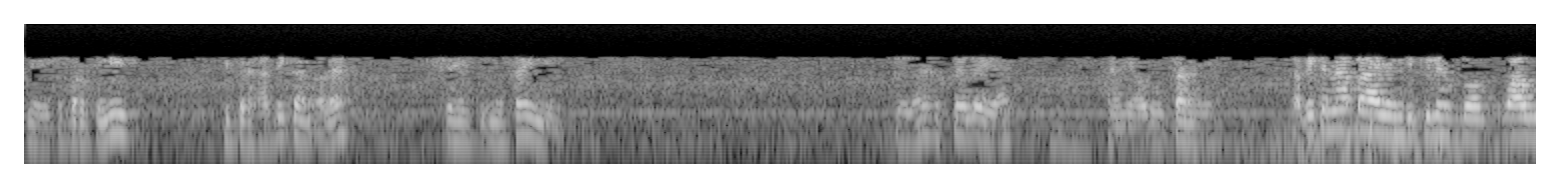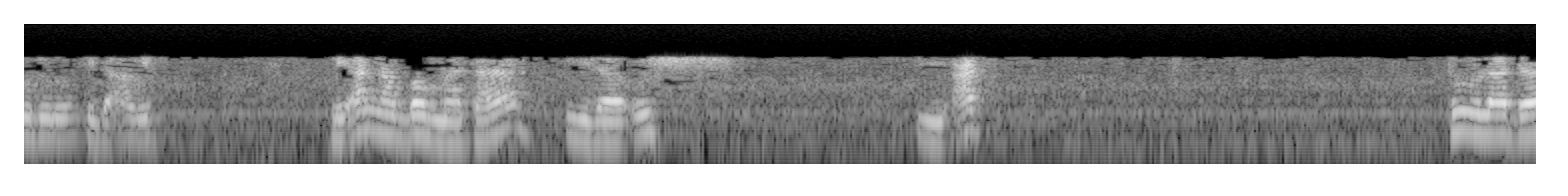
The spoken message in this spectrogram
Ya, seperti ini diperhatikan oleh Syekh Ibn Saimin Jelas sepele ya. Hanya urutannya tapi kenapa yang dipilih wawu dulu tidak alif li'anna dhammata idza ushfi'at tulada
